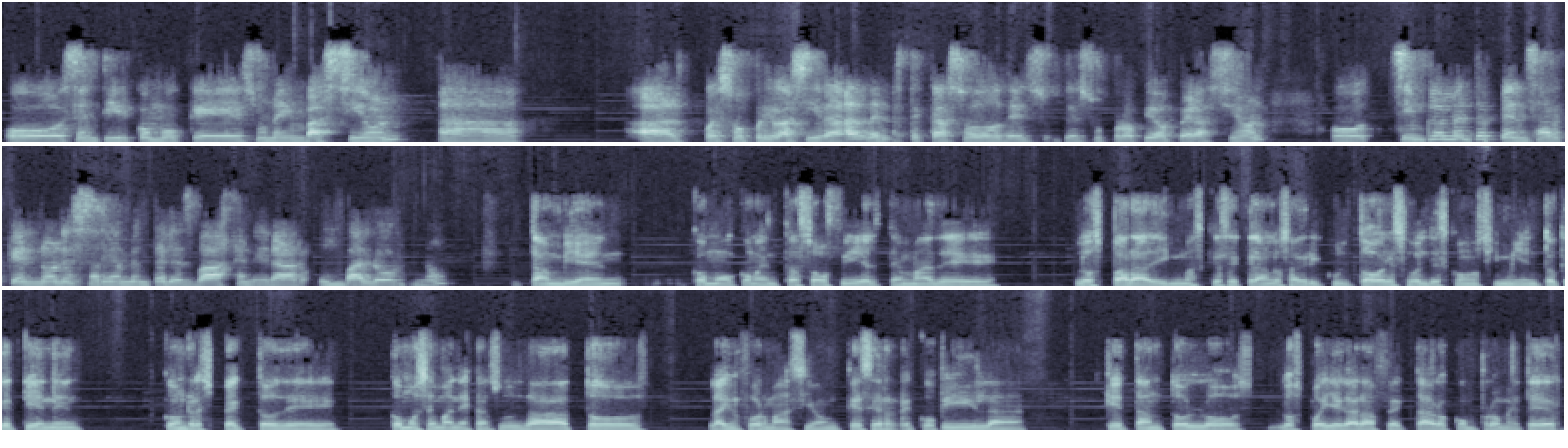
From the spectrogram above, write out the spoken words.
O sentir como que es una invasión a, pues, su privacidad, en este caso de su propia operación, o simplemente pensar que no necesariamente les va a generar un valor, ¿no? También, como comenta Sofi, el tema de los paradigmas que se crean los agricultores o el desconocimiento que tienen con respecto de cómo se manejan sus datos, la información que se recopila, qué tanto los, los puede llegar a afectar o comprometer,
